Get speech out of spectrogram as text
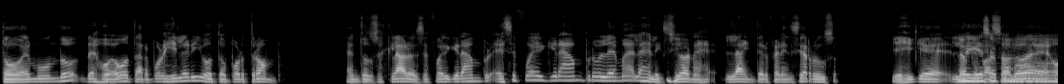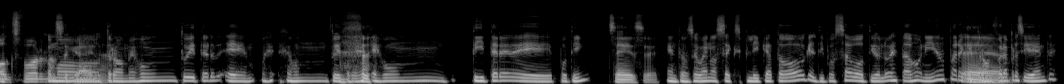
todo el mundo dejó de votar por Hillary y votó por Trump. Entonces, claro, ese fue el gran, ese fue el gran problema de las elecciones, la interferencia rusa. Y es que lo Oye, que pasó lo de como- Oxford, no sé Como qué. Trump es un Twitter, eh, es un Twitter, es- un títere de Putin. Sí, sí. Entonces, bueno, se explica todo que el tipo saboteó los Estados Unidos para que Trump Eh, fuera presidente.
